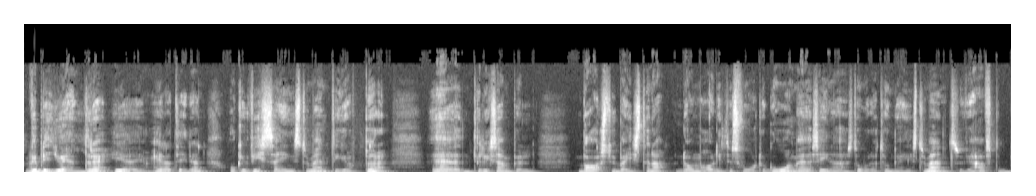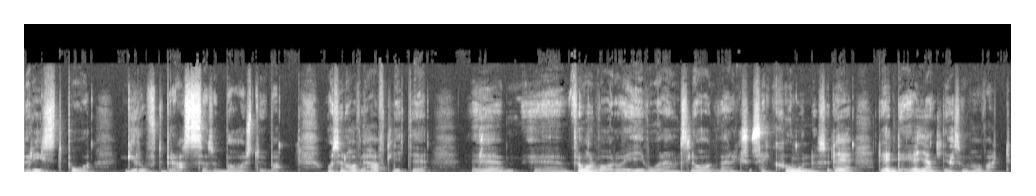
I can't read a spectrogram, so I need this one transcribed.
vi blir ju äldre he, hela tiden och vissa instrumentgrupper, eh, till exempel bastubaisterna, de har lite svårt att gå med sina stora tunga instrument. Så vi har haft brist på grovt brass, alltså bastuba. Och sen har vi haft lite Eh, eh, frånvaro i vår slagverkssektion. Så det, det är det egentligen som har varit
